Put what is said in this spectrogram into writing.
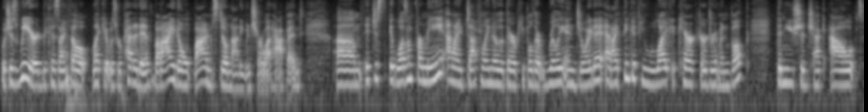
which is weird because I felt like it was repetitive, but I don't, I'm still not even sure what happened. Um, it just, it wasn't for me and I definitely know that there are people that really enjoyed it and I think if you like a character driven book, then you should check out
